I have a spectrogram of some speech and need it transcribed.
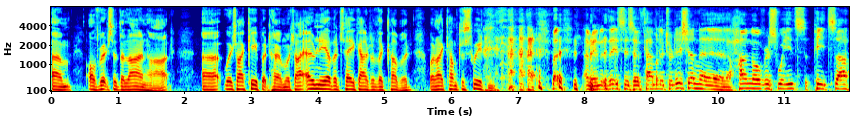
um, of Richard the Lionheart. Uh, which I keep at home, which I only ever take out of the cupboard when I come to Sweden. but I mean, this is a family tradition. Uh, hungover Swedes, pizza,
